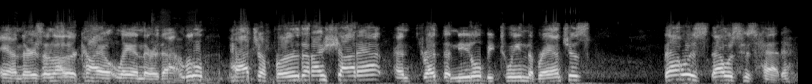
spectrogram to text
and there's another coyote laying there. That little patch of fur that I shot at and thread the needle between the branches, that was that was his head,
